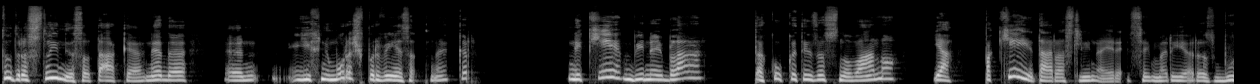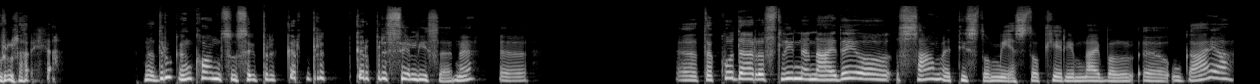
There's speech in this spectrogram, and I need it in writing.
tudi rastline so take, ne? da eh, jih ne moreš prevezati. Ne? Ker nekje bi naj bila, tako kot je zasnovano, ja, pa kje je ta rastlina, se je Marija razburila. Ja. Na drugem koncu se je pre, kar, pre, kar preseli. Se, e, e, tako da rastline najdejo same tisto mesto, kjer jim najbolj e, ugaja.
